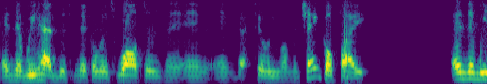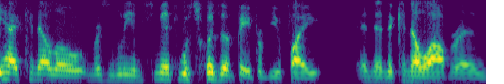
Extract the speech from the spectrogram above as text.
And then we had this Nicholas Walters and, and, and Vasily Lomachenko fight. And then we had Canelo versus Liam Smith, which was a pay per view fight. And then the Canelo Alvarez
